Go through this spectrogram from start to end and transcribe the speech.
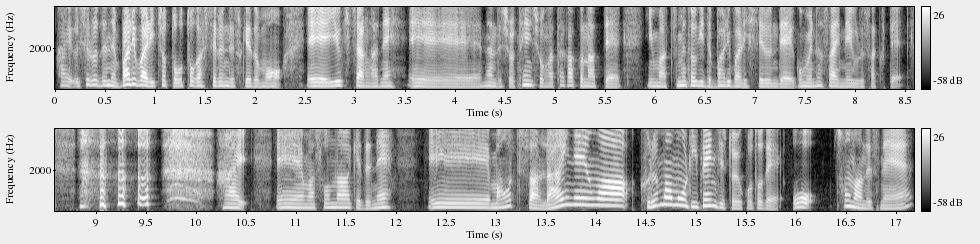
はい、後ろでね、バリバリちょっと音がしてるんですけども、えー、ゆきちゃんがね、えー、なんでしょう、テンションが高くなって、今、爪研ぎでバリバリしてるんで、ごめんなさいね、うるさくて。はい、えー、まあそんなわけでね、えー、まほっちさん、来年は車もリベンジということで、お、そうなんですね。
